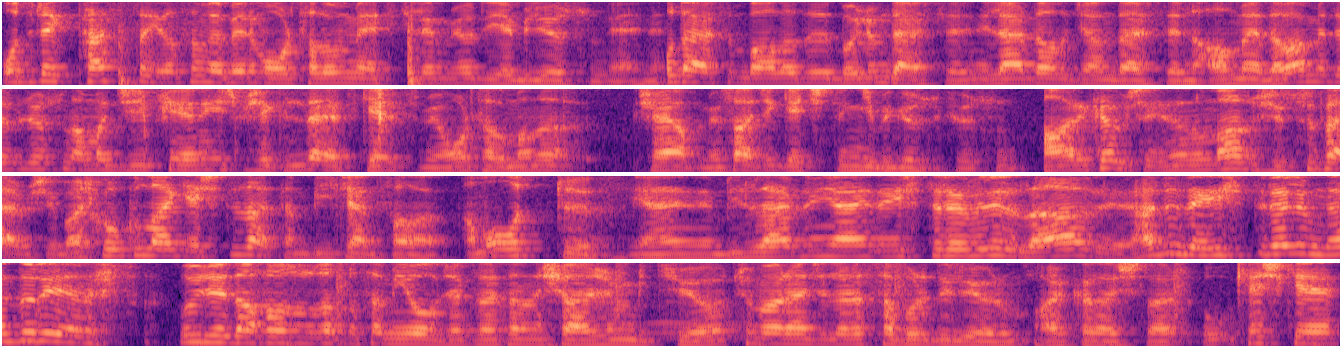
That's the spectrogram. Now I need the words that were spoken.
o direkt pass sayılsın ve benim ortalamamı etkilemiyor diyebiliyorsun yani. O dersin bağladığı bölüm derslerin, ileride alacağın derslerini almaya devam edebiliyorsun ama GPA'ni hiçbir şekilde etki etmiyor. Ortalamanı şey yapmıyor. Sadece geçtin gibi gözüküyorsun. Harika bir şey, inanılmaz bir şey, süper bir şey. Başka okullar geçti zaten Bilkent falan. Ama ODTÜ. Yani bizler dünyayı değiştirebiliriz abi. Hadi değiştirelim ne duruyoruz? Bu videoyu daha fazla uzatmasam iyi olacak. Zaten şarjım bitiyor. Tüm öğrencilere sabır diliyorum arkadaşlar. Keşke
